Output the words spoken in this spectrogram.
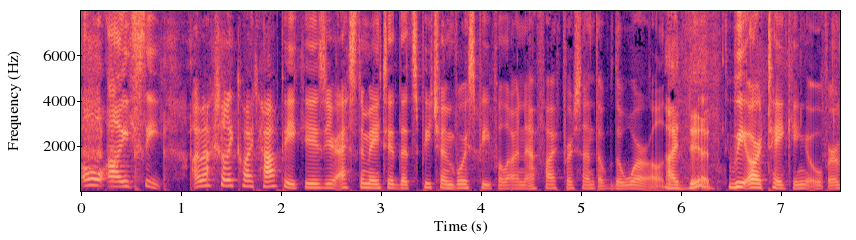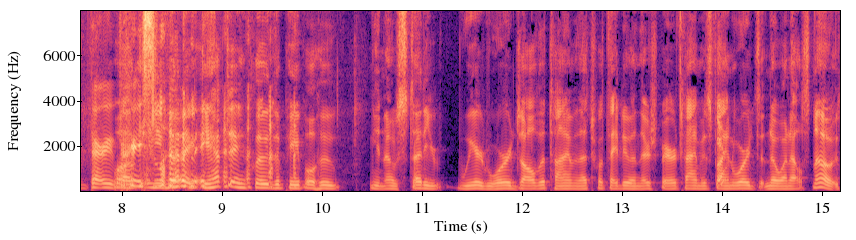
Oh, I see. I'm actually quite happy because you're estimated that speech and voice people are now 5% of the world. I did. we are taking over very, Well, very you, slowly. better- you have to include the people who, you know, study weird words all the time. That's what they do in their spare time is find words that no one else knows.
